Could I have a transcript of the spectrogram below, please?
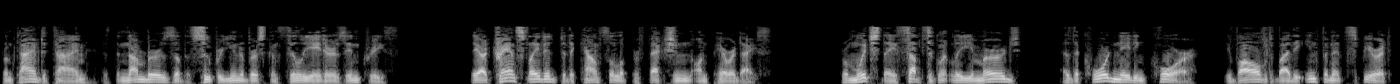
From time to time, as the numbers of the super-universe conciliators increase, they are translated to the Council of Perfection on Paradise, from which they subsequently emerge as the coordinating core evolved by the infinite spirit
